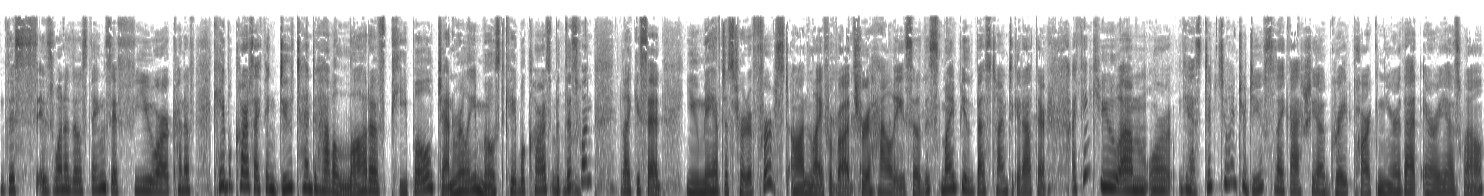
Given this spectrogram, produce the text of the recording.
this is one of those things. If you are kind of cable cars, I think do tend to have a lot of people generally, most cable cars. But this one, like you said, you may have just heard it first on Life Abroad through Hallie. So this might be the best time to get out there. I think you, um, or yes, didn't you introduce like actually a great park near that area as well?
